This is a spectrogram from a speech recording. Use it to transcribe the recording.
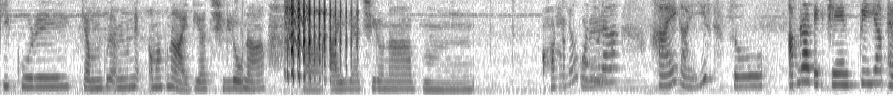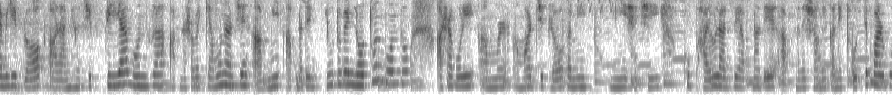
কি করে কেমন করে আমি মানে আমার কোনো আইডিয়া ছিল না আইডিয়া ছিল না হঠাৎ করে হাই গাইস সো আপনারা দেখছেন প্রিয়া ফ্যামিলি ব্লগ, আর আমি হচ্ছি প্রিয়া। বন্ধুরা, আপনারা সবাই কেমন আছেন? আমি আপনাদের ইউটিউবের নতুন বন্ধু। আশা করি আমার আমার যে ব্লগ আমি নিয়ে এসেছি, খুব ভালো লাগবে আপনাদের। আপনাদের সঙ্গে কানেক্ট করতে পারব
